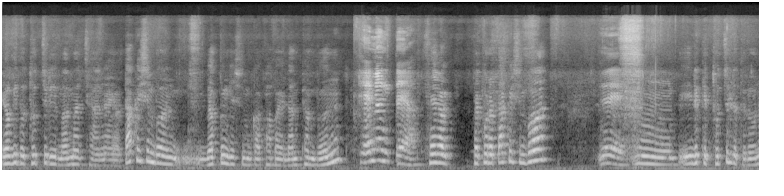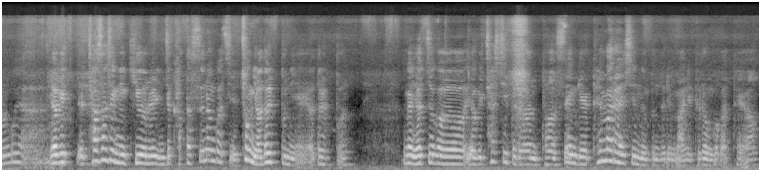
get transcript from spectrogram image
여기도 돗줄이 만만치 않아요. 닦으신 분 몇 분 계십니까? 봐봐요. 남편분 대명이 때야. 세명 100% 닦으신 분 네. 음, 이렇게 돗줄로 들어오는 거야. 여기 차 선생님 기운을 이제 갖다 쓰는 거지. 총 여덟 분이에요, 여덟 분. 그러니까 이쪽은 여기 차 씨들은 더 센게 퇴마를 할 수 있는 분들이 많이 들어온 것 같아요.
